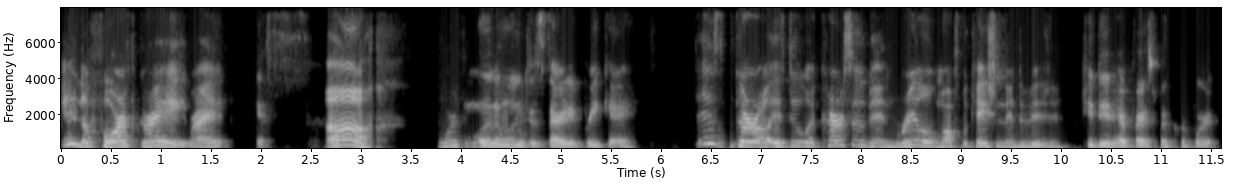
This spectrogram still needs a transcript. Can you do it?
In the fourth grade, right? Yes. Oh, fourth The little grade. one just started pre-K. This girl is doing cursive and real multiplication and division. She did her first book report.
